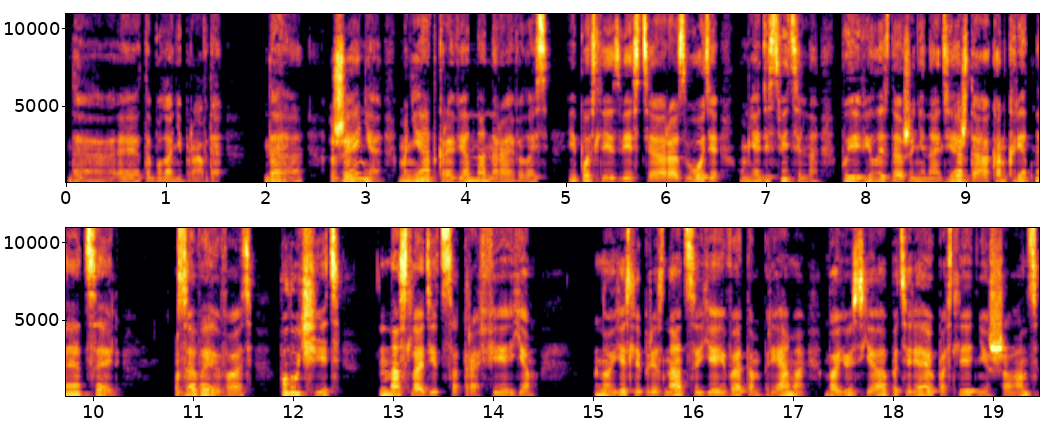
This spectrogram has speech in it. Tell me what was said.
Да, это была неправда. Да, Женя мне откровенно нравилась, и после известия о разводе у меня действительно появилась даже не надежда, а конкретная цель — завоевать, получить, насладиться трофеем. Но если признаться ей в этом прямо, боюсь, я потеряю последний шанс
